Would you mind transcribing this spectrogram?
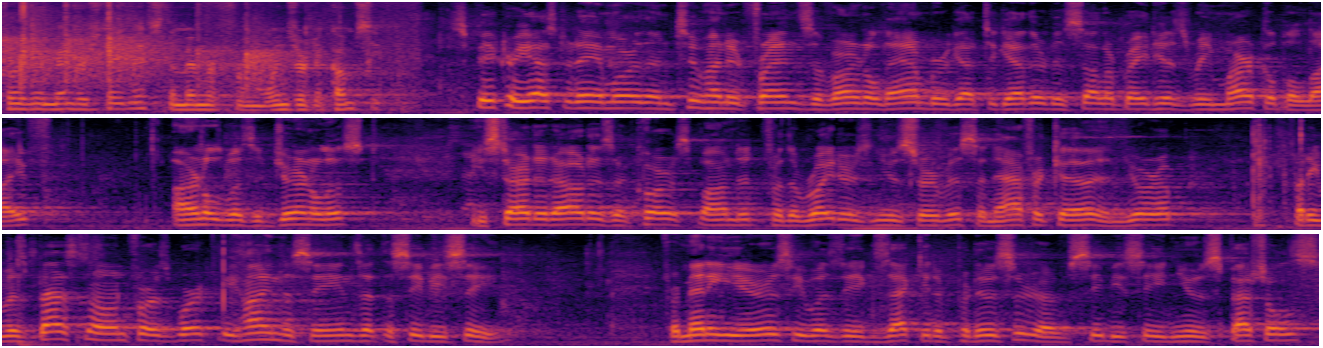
Further member statements. The member from Windsor-Tecumseh. Speaker, yesterday more than 200 friends of Arnold Amber got together to celebrate his remarkable life. Arnold was a journalist. He started out as a correspondent for the Reuters news service in Africa and Europe but he was best known for his work behind the scenes at the CBC. For many years, he was the executive producer of CBC News Specials.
